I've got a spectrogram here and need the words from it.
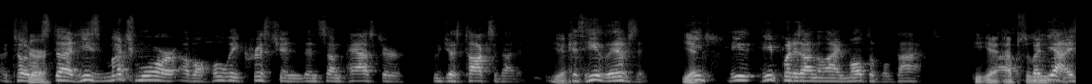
a total sure. stud. He's much more of a holy Christian than some pastor who just talks about it yeah. because he lives it. Yes. He, he, he put it on the line multiple times. Yeah, absolutely. Uh, but yeah,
